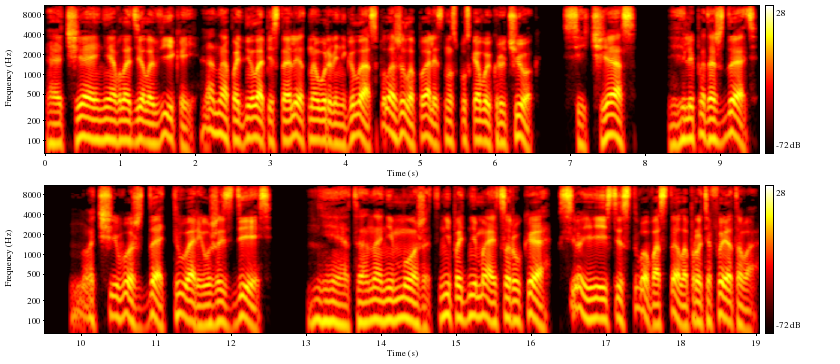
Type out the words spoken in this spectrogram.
Отчаяние овладело Викой. Она подняла пистолет на уровень глаз, положила палец на спусковой крючок. Сейчас? Или подождать? Но чего ждать, твари уже здесь? Нет, она не может, не поднимается рука. Все ее естество восстало против этого.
